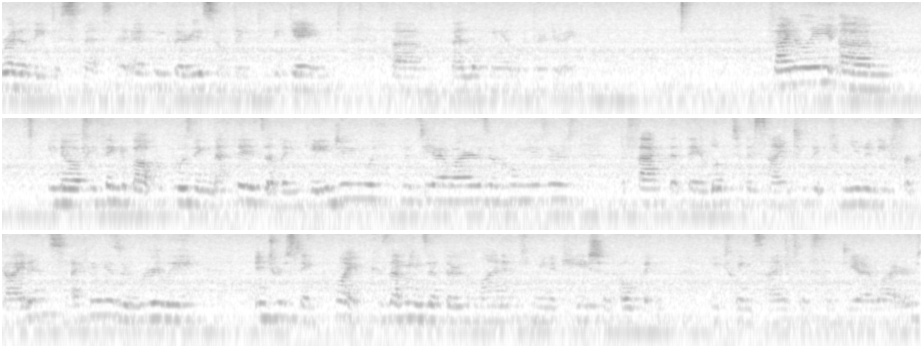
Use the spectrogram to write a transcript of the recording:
readily dismissed. I, I think there is something to be gained um, by looking at what they're doing. Finally, um, you know, if you think about proposing methods of engaging with, with DIYers or home users, the fact that they look to the scientific community for guidance, I think is a really interesting point, because that means that there's a line of communication open between scientists and DIYers.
